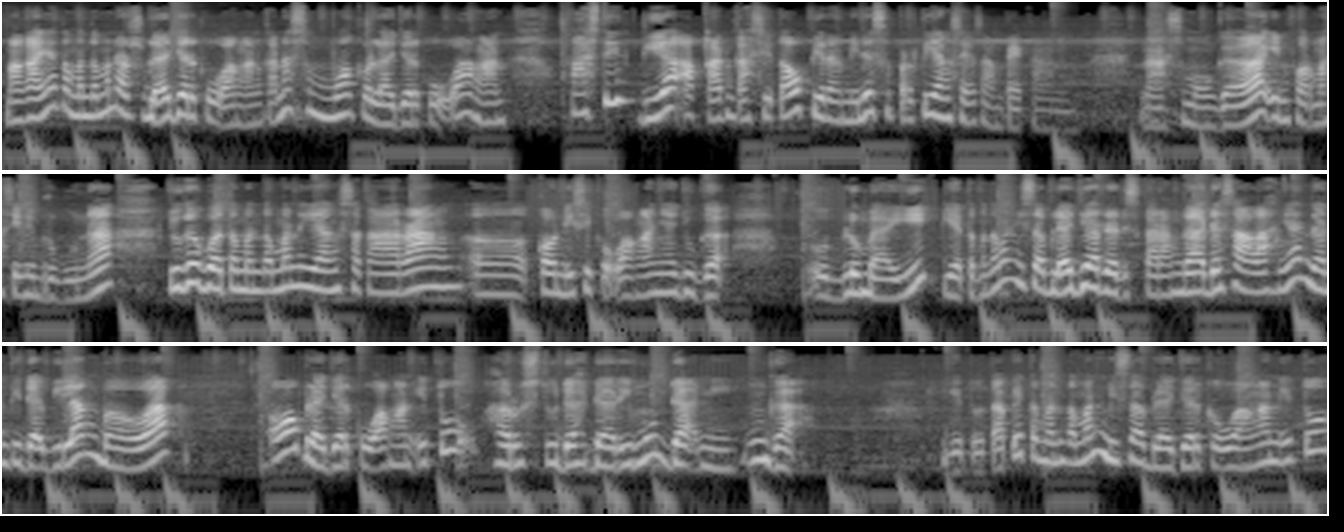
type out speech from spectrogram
Makanya teman-teman harus belajar keuangan karena semua belajar keuangan pasti dia akan kasih tahu piramida seperti yang saya sampaikan. Nah, semoga informasi ini berguna juga buat teman-teman yang sekarang e, kondisi keuangannya juga e, belum baik. Ya, teman-teman bisa belajar dari sekarang. Gak ada salahnya dan tidak bilang bahwa oh belajar keuangan itu harus sudah dari muda nih. Enggak. Gitu. Tapi teman-teman bisa belajar keuangan itu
